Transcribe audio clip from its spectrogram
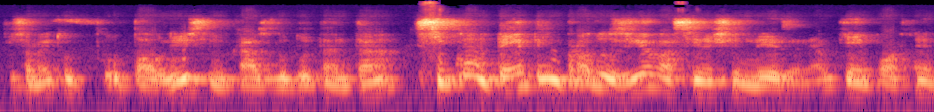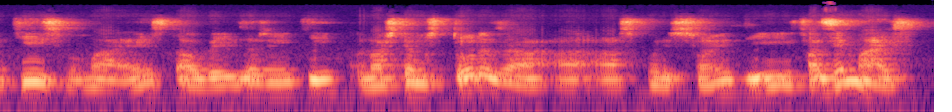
principalmente o, o paulista, no caso do Butantan, se contentem em produzir a vacina chinesa, né, o que é importantíssimo, mas talvez a gente, nós temos todas a, a, as condições de fazer mais.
